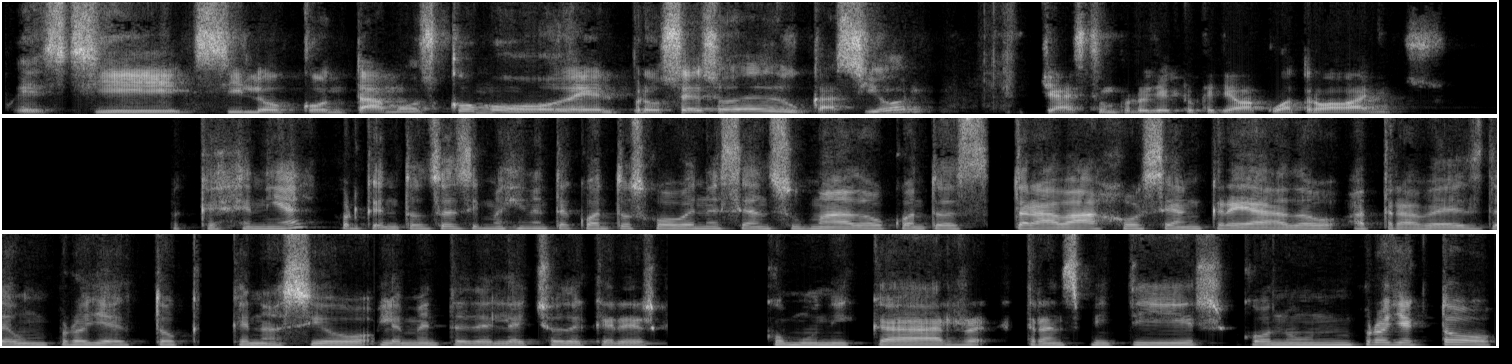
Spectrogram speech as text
Pues si, si lo contamos como del proceso de educación, ya es un proyecto que lleva cuatro años. Qué genial, porque entonces imagínate cuántos jóvenes se han sumado, cuántos trabajos se han creado a través de un proyecto que nació simplemente del hecho de querer comunicar, transmitir con un proyecto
